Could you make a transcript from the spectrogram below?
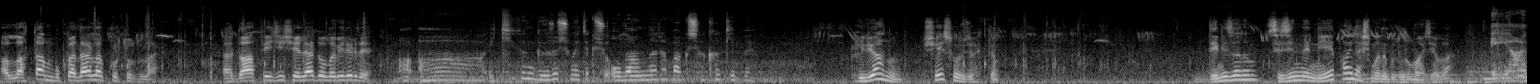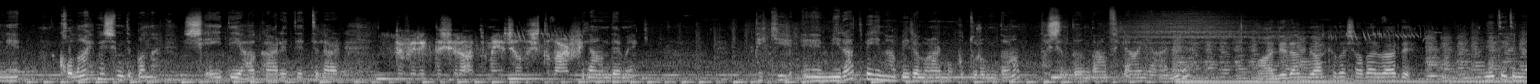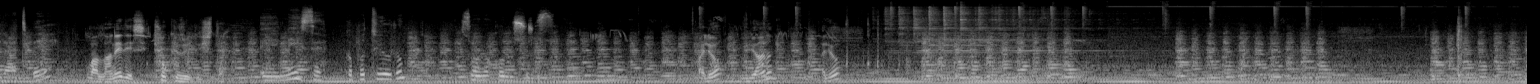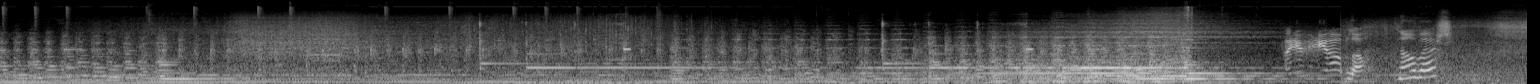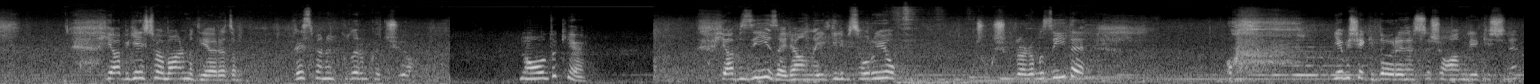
Allah'tan bu kadarla kurtuldular. Ya Daha feci şeyler de olabilirdi. Aa, iki gün görüşmedik şu olanlara bak şaka gibi. Hülya Hanım, şey soracaktım. Deniz Hanım sizinle niye paylaşmadı bu durumu acaba? E yani kolay mı şimdi bana şey diye hakaret ettiler. Döverek dışarı atmaya çalıştılar filan demek. Peki e, Mirat Bey'in haberi var mı bu durumdan? Taşındığından filan yani. Mahalleden bir arkadaş haber verdi. Ne dedi Mirat Bey? Vallahi ne desin, çok üzüldü işte. E, neyse kapatıyorum. Sonra konuşuruz. Alo, Hülya Hanım? Alo haber? Ya bir gelişme var mı diye aradım. Resmen uykularım kaçıyor. Ne oldu ki? Ya biz iyiyiz Alihan'la ilgili bir sorun yok. Çok şükür aramız iyi de... Of. Ya bir şekilde öğrenirse şu hamilelik işini?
